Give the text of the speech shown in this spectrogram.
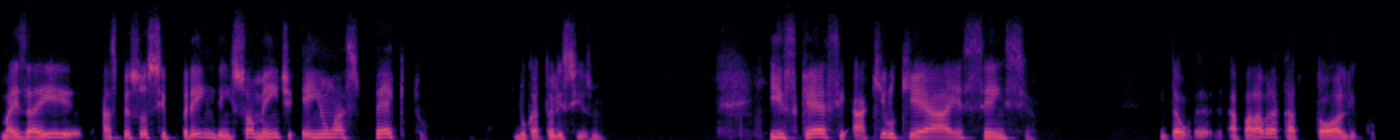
Mas aí as pessoas se prendem somente em um aspecto do catolicismo e esquece aquilo que é a essência. Então, a palavra católico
